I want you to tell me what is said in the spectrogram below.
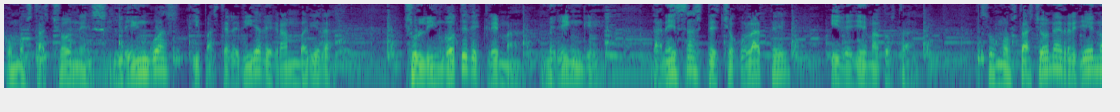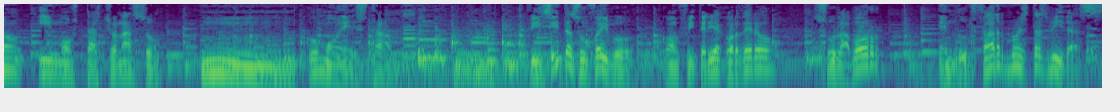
con mostachones, lenguas y pastelería de gran variedad su lingote de crema, merengue, danesas de chocolate y de yema tostada. Sus mostachones relleno y mostachonazo. Mmm, ¿cómo están? Visita su Facebook, Confitería Cordero, su labor, endulzar nuestras vidas.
